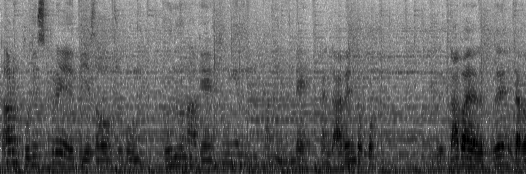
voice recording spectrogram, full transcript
다른 보디 스프레이에 비해서 조금 은은하게 풍기는 향이 있는데 약간 라벤더 꽃, 그 따발에다가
